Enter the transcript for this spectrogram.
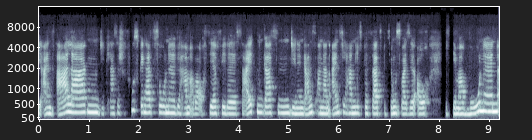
die 1A-Lagen, die klassische Fußgängerzone. Wir haben aber auch sehr viele Seitengassen, die einen ganz anderen Einzelhandelsbesatz beziehungsweise auch das Thema Wohnen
